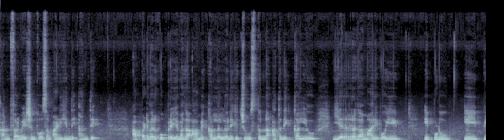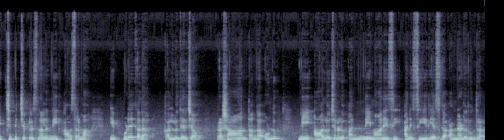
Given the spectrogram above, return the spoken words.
కన్ఫర్మేషన్ కోసం అడిగింది అంతే. అప్పటి వరకు ప్రేమగా ఆమె కళ్ళల్లోనికి చూస్తున్న అతని కళ్ళు ఎర్రగా మారిపోయి ఇప్పుడు ఈ పిచ్చి పిచ్చి ప్రశ్నలన్నీ అవసరమా? ఇప్పుడే కదా కళ్ళు తెరిచావు. ప్రశాంతంగా ఉండు. నీ ఆలోచనలు అన్నీ మానేసి అని సీరియస్గా అన్నాడు రుద్ర.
